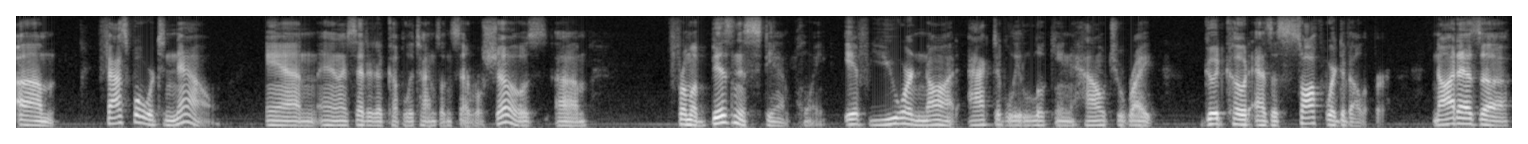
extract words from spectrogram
Um, fast forward to now, and and I said it a couple of times on several shows. Um, from a business standpoint, if you are not actively looking how to write good code as a software developer, not as a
